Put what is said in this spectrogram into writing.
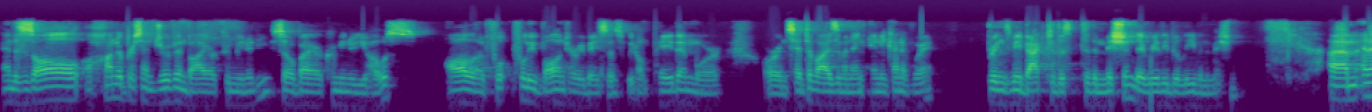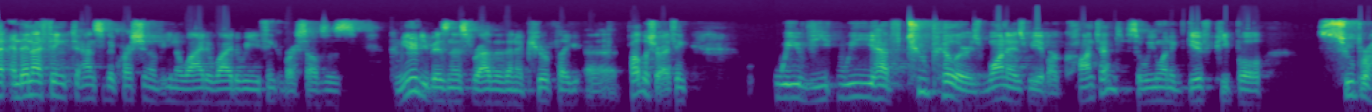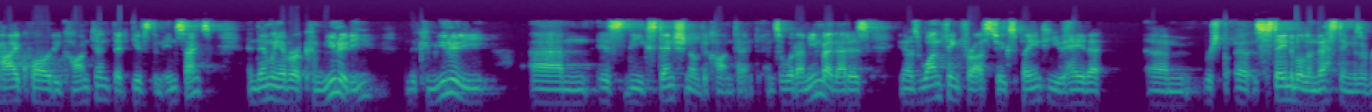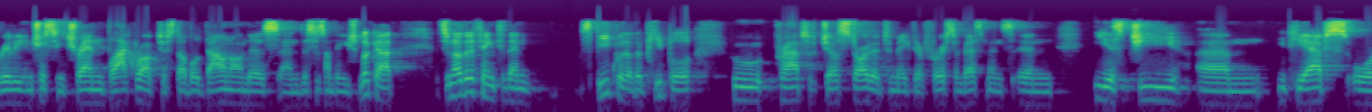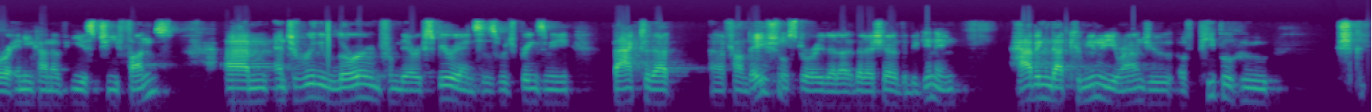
And this is all 100% driven by our community, so by our community hosts, all on a fu- fully voluntary basis. We don't pay them or or incentivize them in any, any kind of way. Brings me back to the to the mission. They really believe in the mission. Um, and, and then I think to answer the question of you know why do why do we think of ourselves as community business rather than a pure play uh, publisher? I think we we have two pillars. One is we have our content, so we want to give people super high quality content that gives them insights. And then we have our community. And The community um, is the extension of the content. And so what I mean by that is, you know, it's one thing for us to explain to you, hey, that um, uh, sustainable investing is a really interesting trend. BlackRock just doubled down on this, and this is something you should look at. It's another thing to then speak with other people who perhaps have just started to make their first investments in ESG um, ETFs or any kind of ESG funds um, and to really learn from their experiences, which brings me back to that uh, foundational story that I, that I shared at the beginning. Having that community around you of people who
